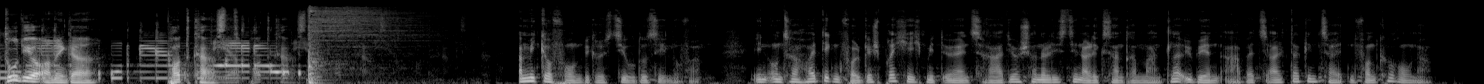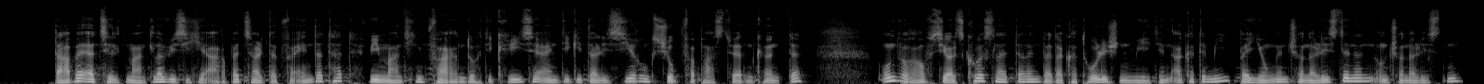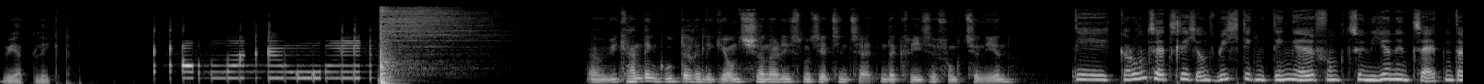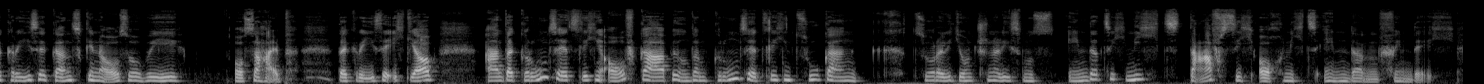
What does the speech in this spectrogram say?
Studio Omega Podcast. Am Mikrofon begrüßt Sie Udo Seelofer. In unserer heutigen Folge spreche ich mit Ö1 Radiojournalistin Alexandra Mantler über ihren Arbeitsalltag in Zeiten von Corona. Dabei erzählt Mantler, wie sich ihr Arbeitsalltag verändert hat, wie manchen Pfarrern durch die Krise ein Digitalisierungsschub verpasst werden könnte und worauf sie als Kursleiterin bei der Katholischen Medienakademie bei jungen Journalistinnen und Journalisten Wert legt. Äh, wie kann denn guter Religionsjournalismus jetzt in Zeiten der Krise funktionieren? Die grundsätzlich und wichtigen Dinge funktionieren in Zeiten der Krise ganz genauso wie außerhalb der Krise. Ich glaube, an der grundsätzlichen Aufgabe und am grundsätzlichen Zugang zu Religionsjournalismus ändert sich nichts, darf sich auch nichts ändern, finde ich.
